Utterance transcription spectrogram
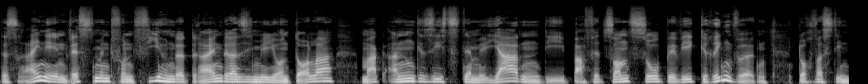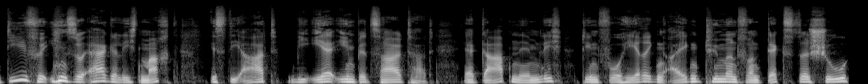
Das reine Investment von 433 Millionen Dollar mag angesichts der Milliarden, die Buffett sonst so bewegt, gering wirken. Doch was den Deal für ihn so ärgerlich macht, ist die Art, wie er ihn bezahlt hat. Er gab nämlich den vorherigen Eigentümern von Dexter Shoe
